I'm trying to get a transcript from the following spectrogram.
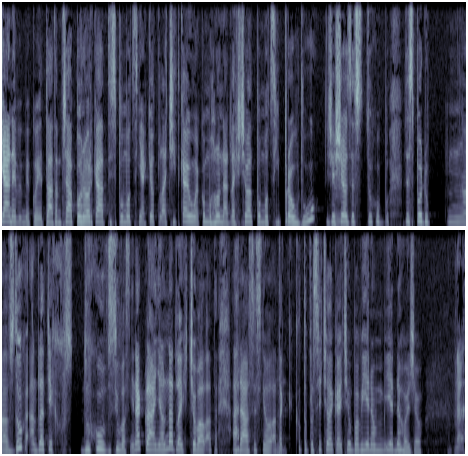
já nevím, jako je to tam třeba ponorka a ty s pomocí nějakého tlačítka jako mohl nadlehčovat pomocí proudů, že hmm. šel ze vzduchu, ze spodu mm, vzduch a dle těch duchu si vlastně nakláněl, nadlehčoval a, ta, a hrál si s ním a tak hmm. to prostě člověka většinou baví jenom jednoho, že jo? Ne.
